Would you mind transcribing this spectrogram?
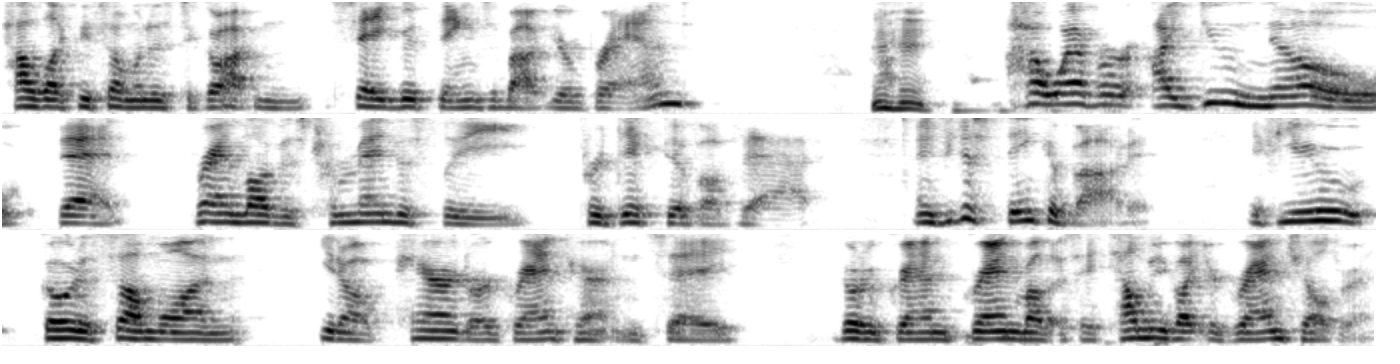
how likely someone is to go out and say good things about your brand. Mm-hmm. However, I do know that brand love is tremendously predictive of that. And if you just think about it, if you go to someone you know, a parent or a grandparent and say, go to grand grandmother, say, tell me about your grandchildren.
